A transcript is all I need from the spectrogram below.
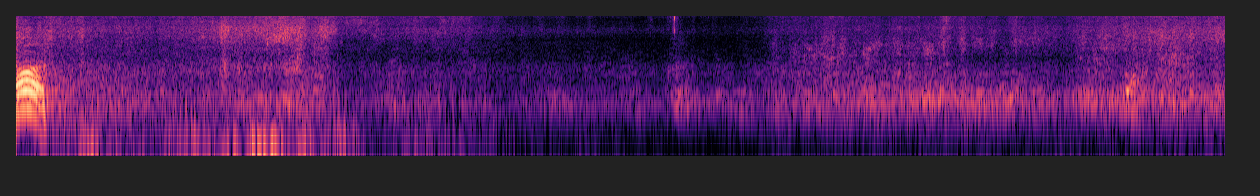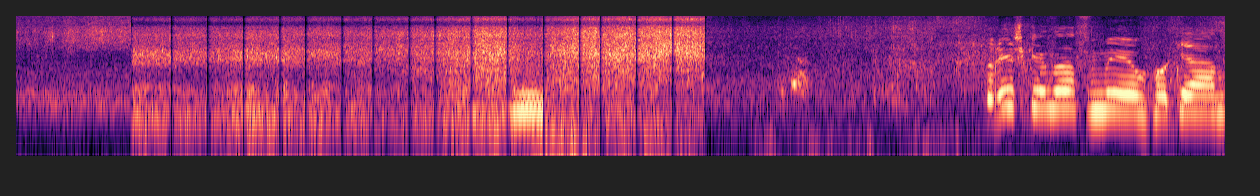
Ось. Трішки нас вмив океан.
